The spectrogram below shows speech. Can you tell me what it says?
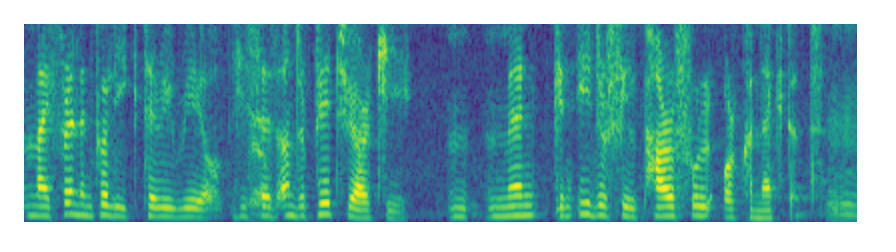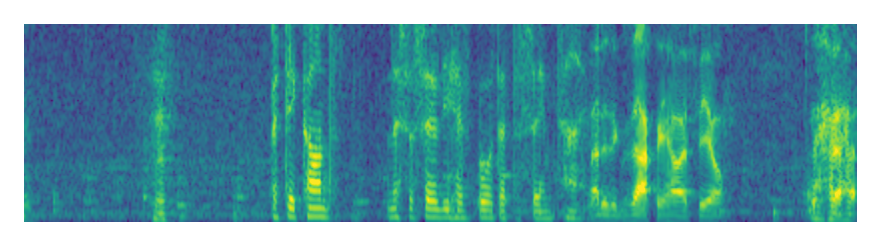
my friend and colleague Terry Real, he says under patriarchy, m- men can either feel powerful or connected. Mm-hmm. But they can't necessarily have both at the same time. That is exactly how I feel.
